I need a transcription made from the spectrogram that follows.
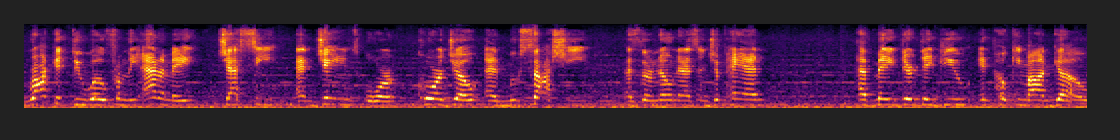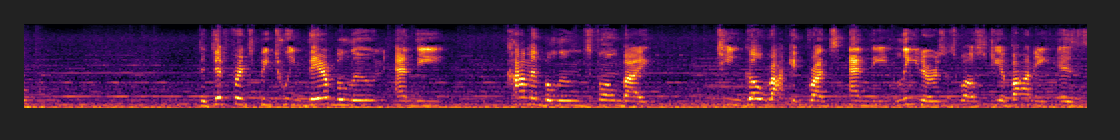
Rocket duo from the anime, Jessie and James, or Kojiro and Musashi, as they're known as in Japan, have made their debut in Pokemon Go. The difference between their balloon and the common balloons flown by Team Go Rocket Grunts and the leaders, as well as Giovanni, is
